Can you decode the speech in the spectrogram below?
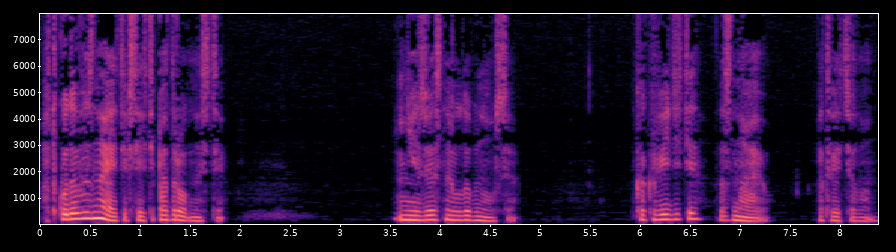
Откуда вы знаете все эти подробности? Неизвестный улыбнулся. Как видите, знаю, — ответил он.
